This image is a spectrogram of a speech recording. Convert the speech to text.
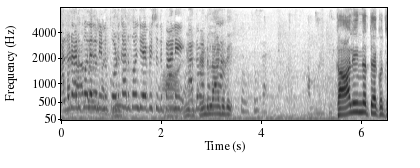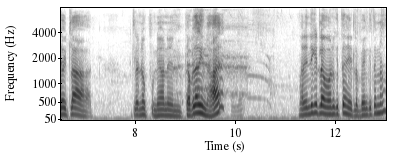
అల్లుడు అనుకోలేదు నిన్ను కొడుకు అనుకొని చేపిస్తుంది పని. పెండు లాంటిది. కాలింది అత్తయ్య కొంచెం ఇట్లా ఇట్లా నొప్పి నేను దెబ్బ తగిలిందా మరి ఎందుకు ఇట్లా వణుకుతా ఇట్లా బెంకుతున్నావు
